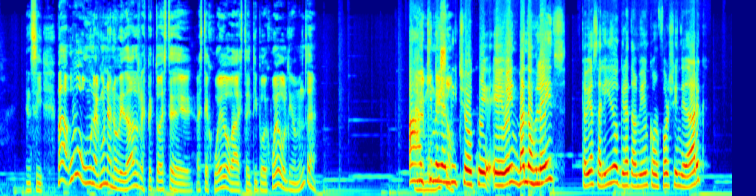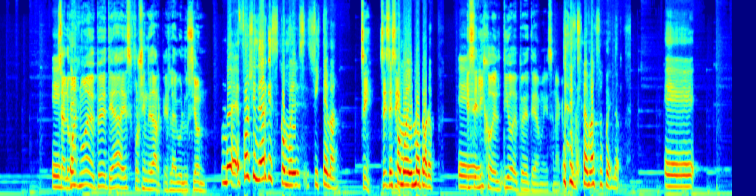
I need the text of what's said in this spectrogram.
en sí. Va, ¿Hubo un- alguna novedad respecto a este, a este juego, a este tipo de juego últimamente? Ay, ¿qué me habían dicho? Que eh, Ban- Band of Blades, que había salido, que era también con Forge in the Dark. O sea, lo Este- más nuevo de PBTA es Forging the Dark, es la evolución. No, eh, Forge in the Dark es como el sistema, Sí, sí, sí, es sí. como el motor. Es Eh, el hijo del tío de PBTA, me dicen acá. más o menos. Eh,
